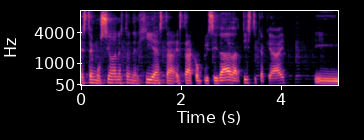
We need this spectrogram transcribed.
esta emoción, esta energía, esta, esta complicidad artística que hay. Y,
